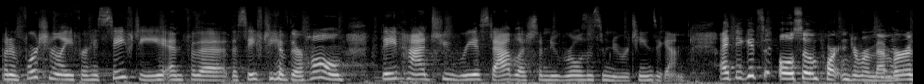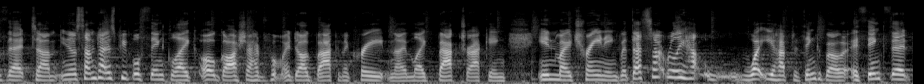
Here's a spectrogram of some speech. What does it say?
But unfortunately, for his safety and for the, the safety of their home, home, they've had to reestablish some new rules and some new routines again. I think it's also important to remember that, um, you know, sometimes people think like, oh gosh, I have to put my dog back in the crate and I'm like backtracking in my training, but that's not really how, what you have to think about. I think that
